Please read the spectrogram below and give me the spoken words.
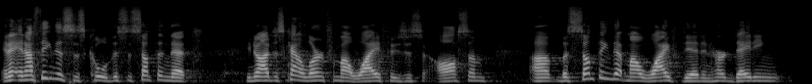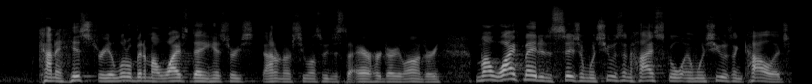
And, and I think this is cool. This is something that you know, I just kind of learned from my wife, who's just awesome. Uh, but something that my wife did in her dating kind of history, a little bit of my wife's dating history. I don't know if she wants me just to air her dirty laundry. My wife made a decision when she was in high school and when she was in college.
